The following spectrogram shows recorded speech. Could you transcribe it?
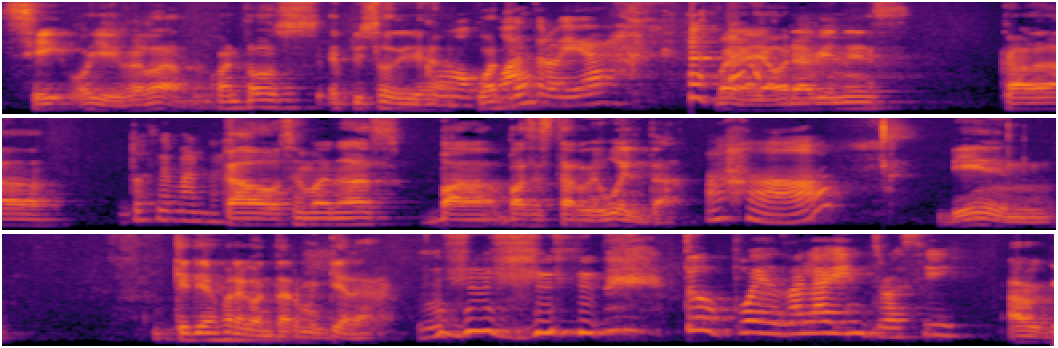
Sí, oye, ¿verdad? ¿Cuántos episodios? Como cuatro ya. Bueno, y ahora vienes cada Dos semanas. Cada dos semanas vas a estar de vuelta. Ajá. Bien. ¿Qué tienes para contarme, Kiara? Tú puedes dar la intro así. Ah, ok,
